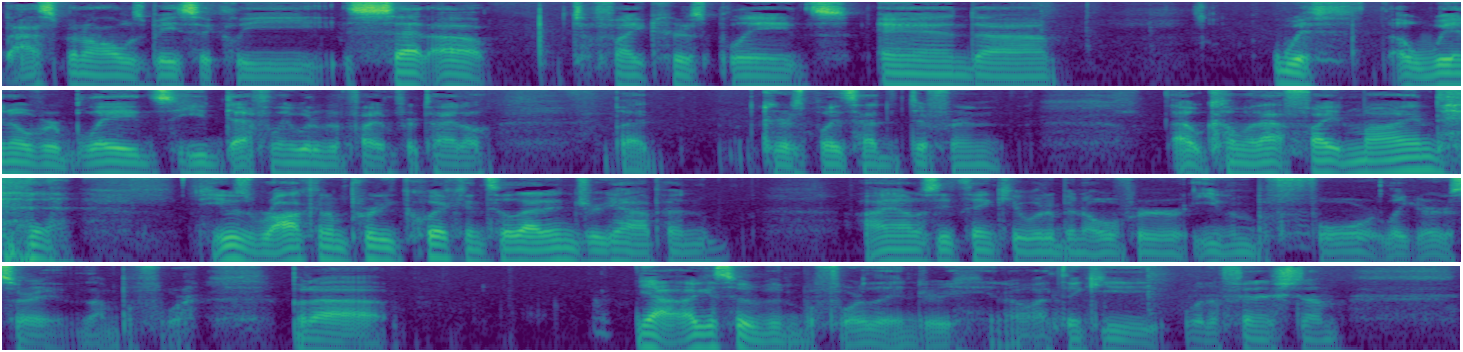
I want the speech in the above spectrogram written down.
Aspinall was basically set up to fight Curtis Blaydes, and uh, with a win over Blaydes, he definitely would have been fighting for title. But Curtis Blaydes had a different outcome of that fight in mind. he was rocking him pretty quick until that injury happened. I honestly think it would have been over even before, like, or sorry, not before, but uh, yeah, I guess it would have been before the injury. You know, I think he would have finished him.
